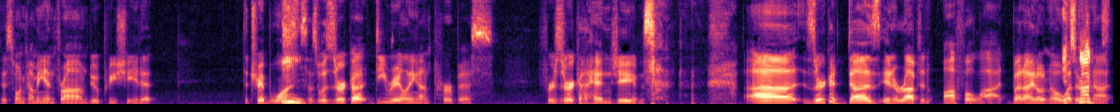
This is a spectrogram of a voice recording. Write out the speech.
This one coming in from. Do appreciate it. The Trib one says, "Was Zherka derailing on purpose for Zherka and James?" uh, Zherka does interrupt an awful lot, but I don't know whether not- or not.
